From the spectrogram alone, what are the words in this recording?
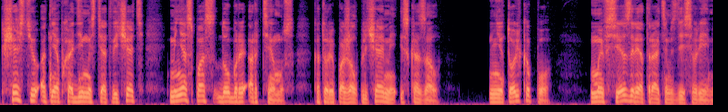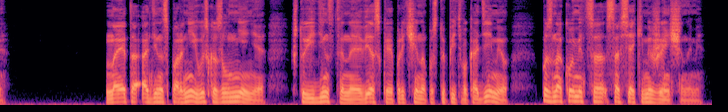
К счастью, от необходимости отвечать меня спас добрый Артемус, который пожал плечами и сказал «Не только По. Мы все зря тратим здесь время». На это один из парней высказал мнение, что единственная веская причина поступить в академию – познакомиться со всякими женщинами –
